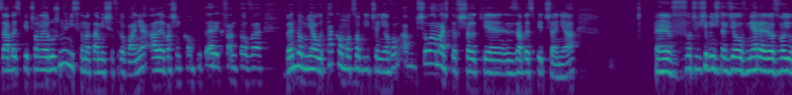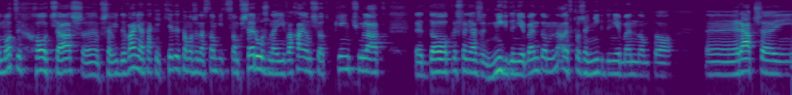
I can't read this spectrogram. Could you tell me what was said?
zabezpieczone różnymi schematami szyfrowania, ale właśnie komputery kwantowe będą miały taką moc obliczeniową, aby przełamać te wszelkie zabezpieczenia. E, oczywiście będzie tak działo w miarę rozwoju mocy, chociaż e, przewidywania takie, kiedy to może nastąpić, są przeróżne i wahają się od pięciu lat e, do określenia, że nigdy nie będą, no ale w to, że nigdy nie będą, to raczej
